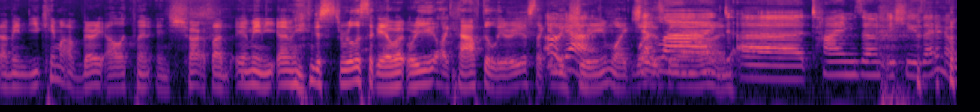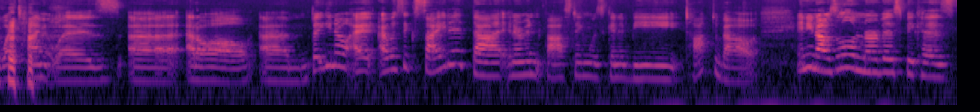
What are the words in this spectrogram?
I mean, you came out very eloquent and sharp. I, I mean, I mean, just realistically, were you like half delirious, like in a dream? Like what Oh, Jet is lagged, going on? Uh, time zone issues. I don't know what time it was uh, at all. Um, but you know, I, I was excited that intermittent fasting was going to be talked about, and you know, I was a little nervous because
